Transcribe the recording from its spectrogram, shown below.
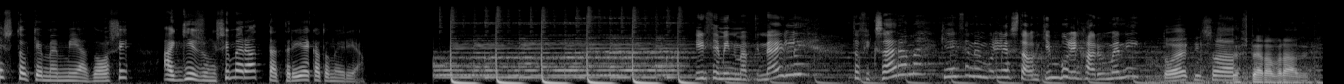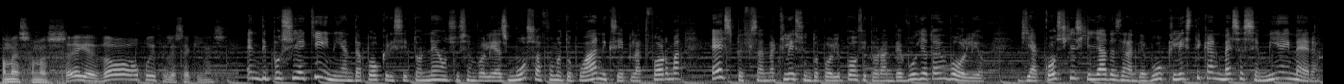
έστω και με μία δόση αγγίζουν σήμερα τα 3 εκατομμύρια. Ήρθε μήνυμα από την Άιλη το φιξάραμε και ήρθε να εμβολιαστώ και είμαι πολύ χαρούμενη. Το έκλεισα Δευτέρα βράδυ. Αμέσως, αμέσως. Ε, εδώ όπου ήθελες έκλεινες. Εντυπωσιακή είναι η ανταπόκριση των νέων στους εμβολιασμούς, αφού με το που άνοιξε η πλατφόρμα έσπευσαν να κλείσουν το πολυπόθητο ραντεβού για το εμβόλιο. 200.000 ραντεβού κλείστηκαν μέσα σε μία ημέρα.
